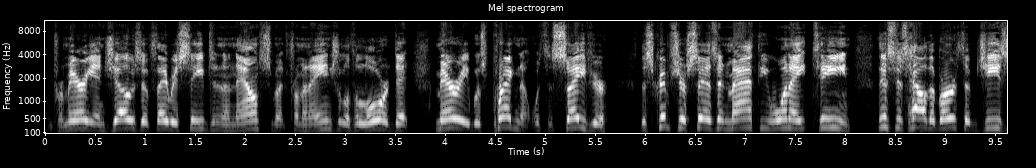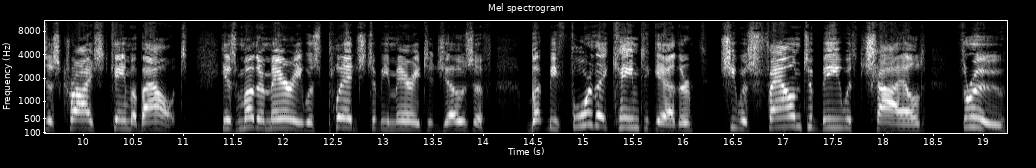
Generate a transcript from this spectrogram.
And for Mary and Joseph, they received an announcement from an angel of the Lord that Mary was pregnant with the Savior. The scripture says in Matthew 118, this is how the birth of Jesus Christ came about. His mother Mary was pledged to be married to Joseph, but before they came together, she was found to be with child through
